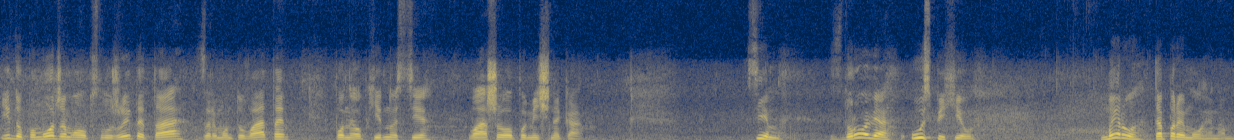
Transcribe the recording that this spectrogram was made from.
і допоможемо обслужити та заремонтувати по необхідності вашого помічника. Всім здоров'я, успіхів, миру та перемоги нам.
